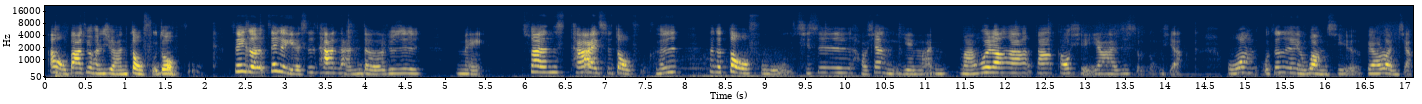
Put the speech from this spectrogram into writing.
啊，我爸就很喜欢豆腐豆腐，这个这个也是他难得，就是每虽然他爱吃豆腐，可是那个豆腐其实好像也蛮蛮会让他他高血压还是什么东西啊？我忘，我真的有点忘记了，不要乱讲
